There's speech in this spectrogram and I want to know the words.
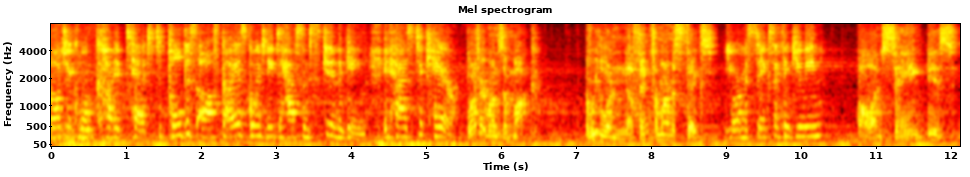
Logic won't cut it, Ted. To pull this off, Gaia's going to need to have some skin in the game. It has to care. What if it runs amok? Have we learned nothing from our mistakes? Your mistakes, I think you mean? All I'm saying is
